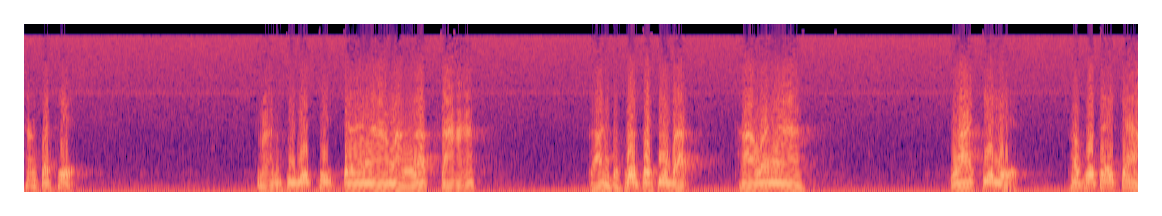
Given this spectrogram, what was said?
ทั้งประเทศหมั่นพินิจพิจารณาหมั่นรักษา การประพฤติปฏิบัติ ภาวนา ลาจิเลสพระพุทธเจ้า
